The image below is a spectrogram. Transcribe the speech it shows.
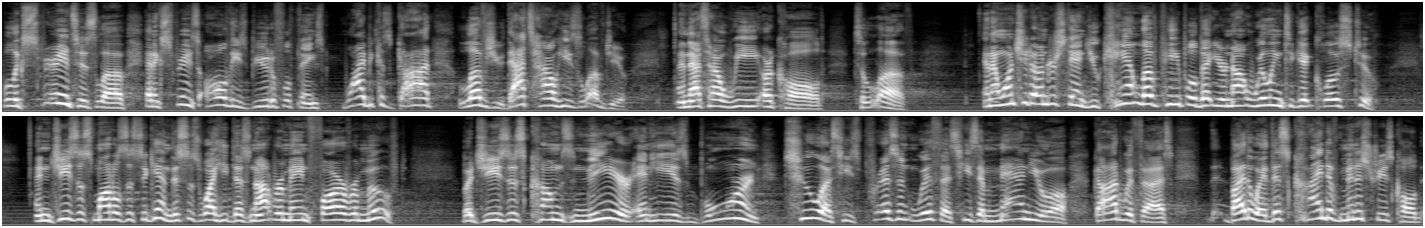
will experience His love and experience all these beautiful things. Why? Because God loves you. That's how He's loved you. And that's how we are called to love. And I want you to understand you can't love people that you're not willing to get close to. And Jesus models this again. This is why he does not remain far removed. But Jesus comes near and he is born to us. He's present with us. He's Emmanuel, God with us. By the way, this kind of ministry is called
